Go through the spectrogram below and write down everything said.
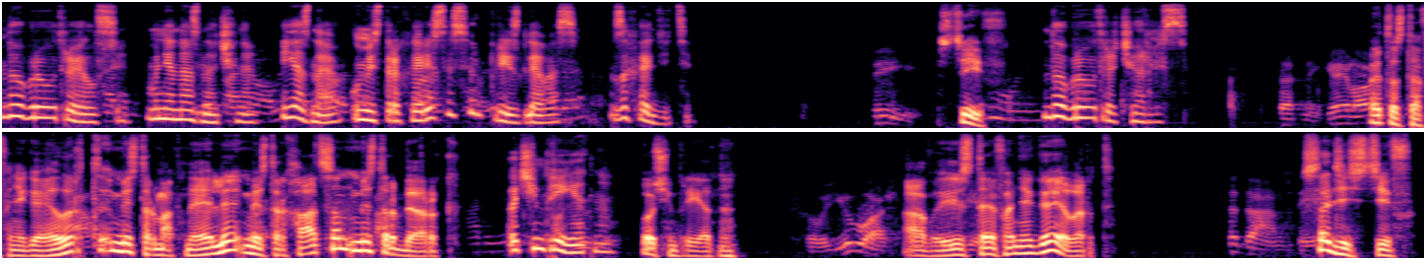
Доброе утро, Элси. Мне назначено. Я знаю, у мистера Хэрриса сюрприз для вас. Заходите. Стив, Доброе утро, Чарльз. это Стефани Гейлорд, мистер Макнелли, мистер Хадсон, мистер Берг. Очень приятно. Очень приятно. А вы Стефани Гейлорд. Садись, Стив.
